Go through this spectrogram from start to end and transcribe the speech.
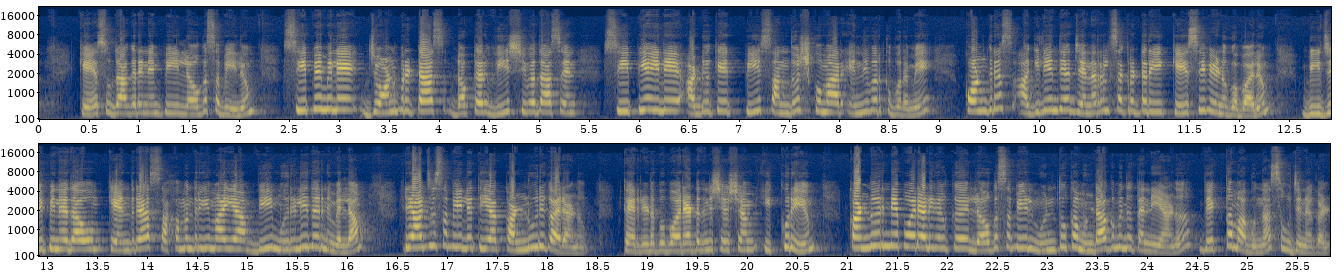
കെ സുധാകരൻ എം പി ലോക്സഭയിലും സി പി എമ്മിലെ John Brittas doctor V Sivadasan C P ഐയിലെ advocate P Santhosh Kumar എന്നിവർക്ക് പുറമെ കോൺഗ്രസ് അഖിലേന്ത്യാ ജനറൽ സെക്രട്ടറി കെ സി വേണുഗോപാലും ബി ജെ പി നേതാവും കേന്ദ്ര സഹമന്ത്രിയുമായ വി മുരളീധരനുമെല്ലാം രാജ്യസഭയിലെത്തിയ കണ്ണൂരുകാരാണ്. തെരഞ്ഞെടുപ്പ് പോരാട്ടത്തിന് ശേഷം ഇക്കുറിയും കണ്ണൂരിന്റെ പോരാളികൾക്ക് ലോക്സഭയിൽ മുൻതൂക്കം ഉണ്ടാകുമെന്ന് തന്നെയാണ് വ്യക്തമാകുന്ന സൂചനകൾ.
